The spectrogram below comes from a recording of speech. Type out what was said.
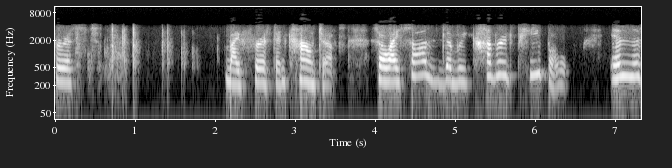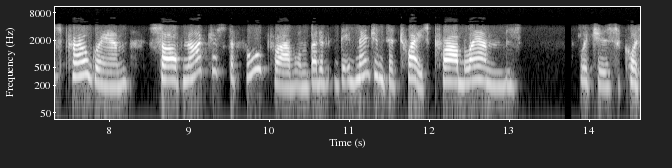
first my first encounter. So I saw the recovered people in this program solve not just the food problem, but it, mentions it twice problems, which is, of course,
